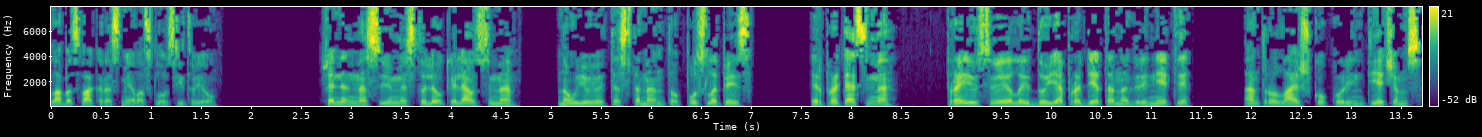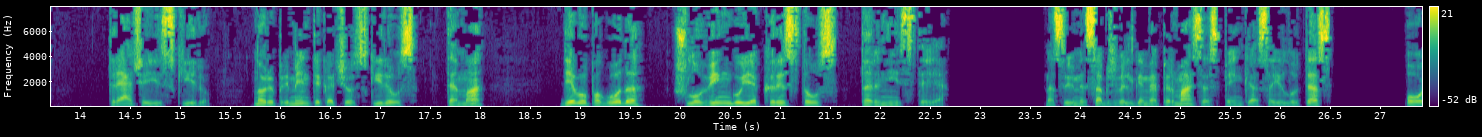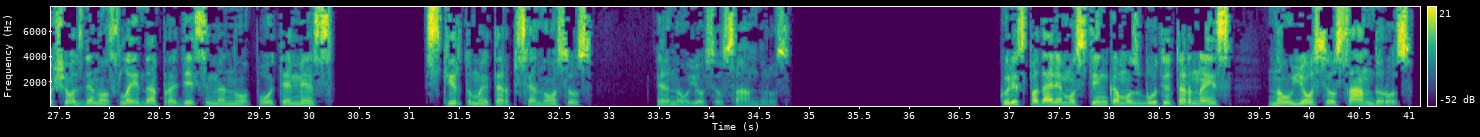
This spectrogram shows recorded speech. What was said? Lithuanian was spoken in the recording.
Labas vakaras, mielas klausytojų. Šiandien mes su jumis toliau keliausime Naujojo testamento puslapiais ir pratesime praėjusioje laidoje pradėtą nagrinėti antro laiško korintiečiams trečiąjį skyrių. Noriu priminti, kad šios skyriaus tema - Dievo pagoda šlovingoje Kristaus tarnystėje. Mes su jumis apžvelgėme pirmasias penkias eilutes, o šios dienos laidą pradėsime nuo potėmės skirtumai tarp senosios ir naujosios sandoros. Kuris padarė mus tinkamus būti tarnais naujosios sandoros,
